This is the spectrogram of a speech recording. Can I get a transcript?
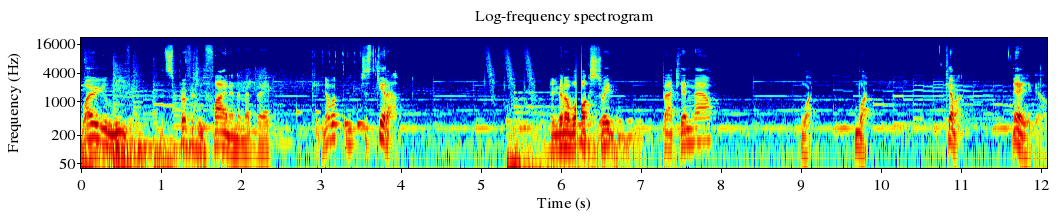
Why are you leaving? It's perfectly fine in the med bay. Okay, you know what? Just get out. Are you gonna walk straight back in now? What? What? Come on. There you go.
